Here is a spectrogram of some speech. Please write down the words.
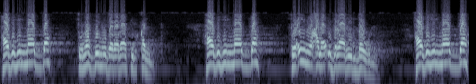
هذه المادة تنظم ضربات القلب. هذه المادة تعين على إدرار البول. هذه المادة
